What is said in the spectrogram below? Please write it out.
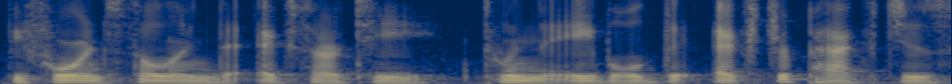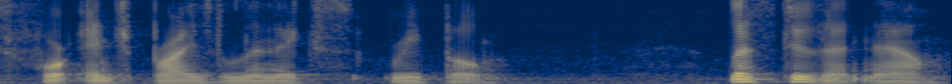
before installing the XRT to enable the extra packages for Enterprise Linux repo. Let's do that now.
